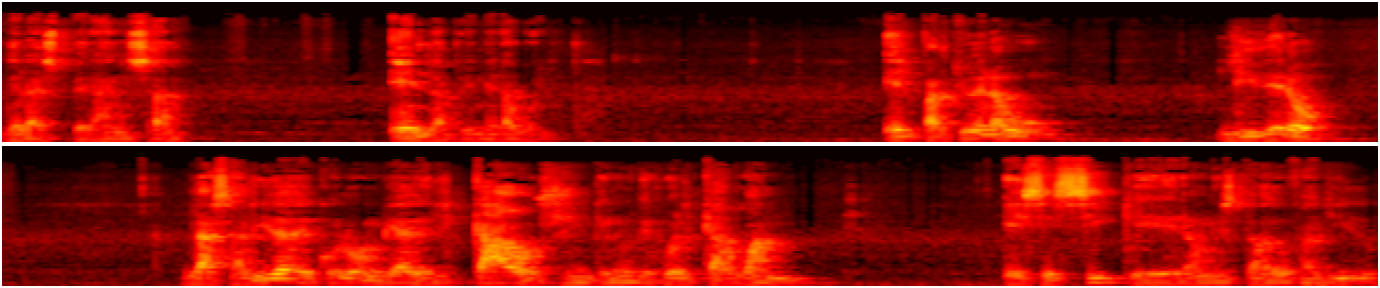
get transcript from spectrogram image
de la esperanza en la primera vuelta. El partido de la U lideró la salida de Colombia del caos en que nos dejó el Caguán, ese sí que era un Estado fallido,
